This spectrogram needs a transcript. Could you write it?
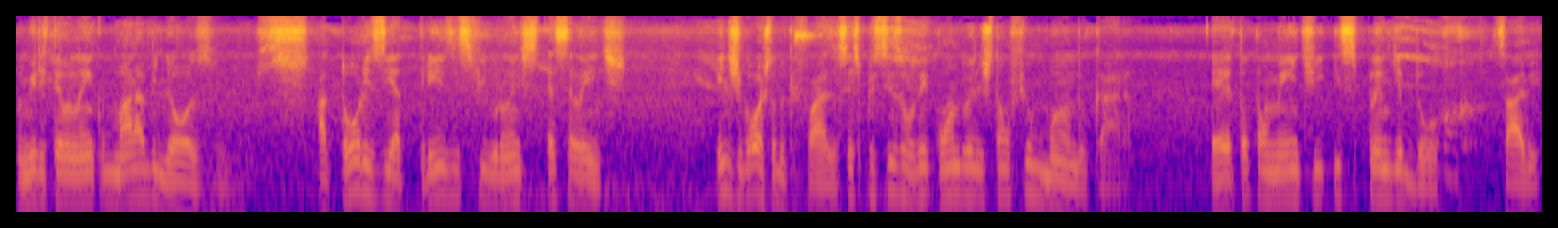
Ramírez tem um elenco maravilhoso, atores e atrizes, figurantes excelentes eles gostam do que fazem. Vocês precisam ver quando eles estão filmando, cara. É totalmente esplendidor, sabe?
